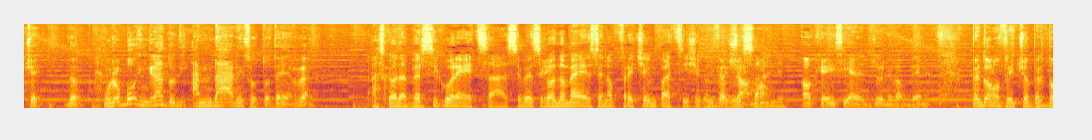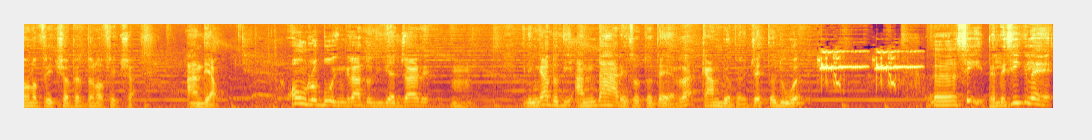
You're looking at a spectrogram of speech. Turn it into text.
cioè, un robot in grado di andare sottoterra. Ascolta, per sicurezza, se- secondo me se no Freccia impazzisce con tutti i Facciamo? bersagli. Ok, sì, hai ragione, va bene. Perdono Freccia, perdono Freccia, perdono Freccia. Andiamo. Ho un robot in grado di viaggiare... mm, in grado di andare sottoterra, cambio per Getta 2. Eh, sì, per le sigle,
